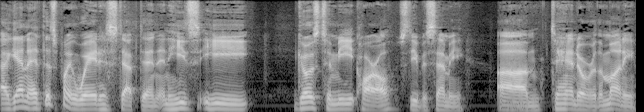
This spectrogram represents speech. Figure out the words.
Again, at this point, Wade has stepped in, and he's he goes to meet Carl Steve Buscemi um, to hand over the money.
